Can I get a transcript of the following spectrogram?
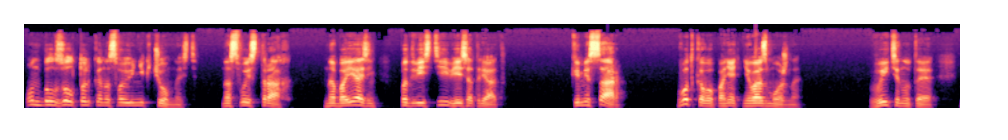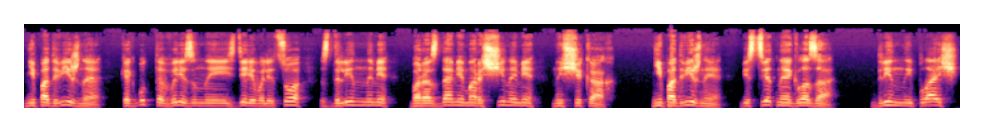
Он был зол только на свою никчемность, на свой страх, на боязнь подвести весь отряд. Комиссар. Вот кого понять невозможно. Вытянутое, неподвижное, как будто вырезанное из дерева лицо с длинными бороздами-морщинами на щеках, неподвижные, бесцветные глаза, длинный плащ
